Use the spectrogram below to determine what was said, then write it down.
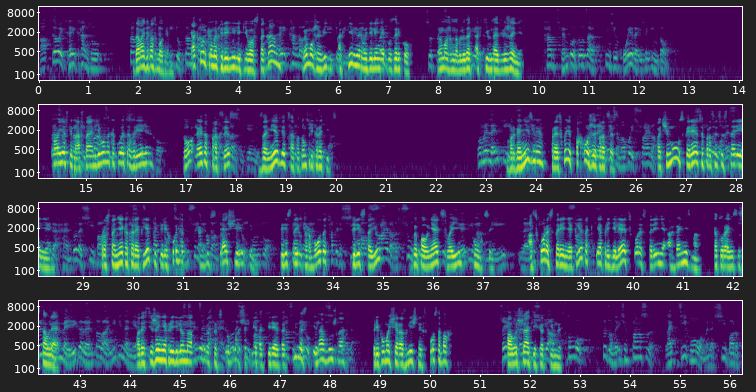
好，各位可以看出。Давайте посмотрим. Как только мы перелили пиво в стакан, мы можем видеть активное выделение пузырьков. Мы можем наблюдать активное движение. Но если мы оставим его на какое-то время, то этот процесс замедлится, а потом прекратится. В организме происходит похожий процесс. Почему ускоряются процессы старения? Просто некоторые клетки переходят как бы в спящий режим, перестают работать, перестают выполнять свои функции. А скорость старения клеток и определяет скорость старения организма, которое они составляют. По достижении определенного возраста все больше клеток теряют активность, и нам нужно при помощи различных способов повышать их активность.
